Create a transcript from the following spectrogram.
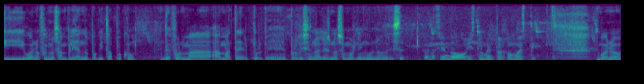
y bueno, fuimos ampliando poquito a poco, de forma amateur, porque profesionales no somos ninguno. Conociendo instrumentos como este. Bueno,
